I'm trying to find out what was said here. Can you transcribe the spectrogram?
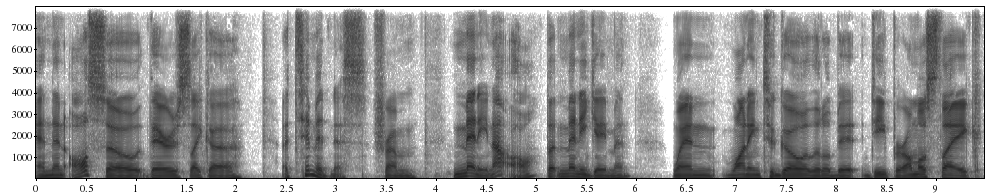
And then also there's like a, a timidness from many, not all, but many gay men when wanting to go a little bit deeper, almost like,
